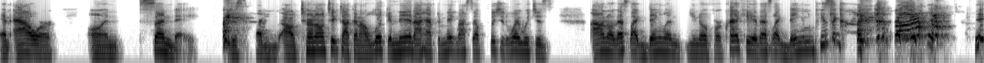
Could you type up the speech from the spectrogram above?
an hour on Sunday just like I'll turn on TikTok and I'll look and then I have to make myself push it away, which is I don't know, that's like dangling, you know, for a crackhead, that's like dangling a piece of crack. Here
